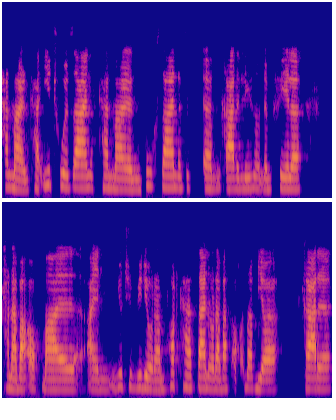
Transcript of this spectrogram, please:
kann mal ein KI-Tool sein, es kann mal ein Buch sein, das ich ähm, gerade lese und empfehle, kann aber auch mal ein YouTube-Video oder ein Podcast sein oder was auch immer mir gerade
